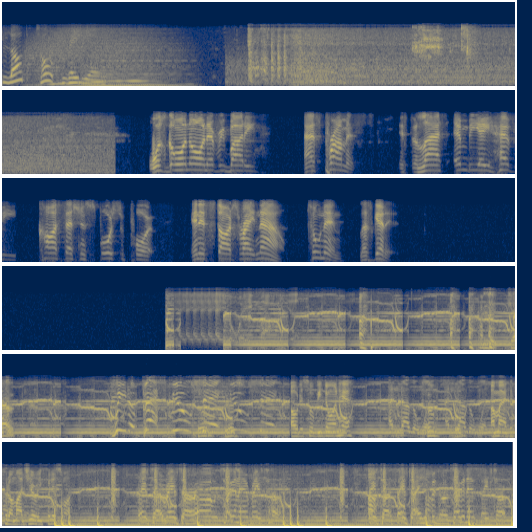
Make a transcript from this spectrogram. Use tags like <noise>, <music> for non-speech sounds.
Blog Talk Radio. What's going on, everybody? As promised, it's the last NBA heavy car session sports report, and it starts right now. Tune in. Let's get it. We the best music. Music. Oh, this what we doing here? Another one. Another one. I might have to put on my jury for this one. Rave talk, rave talk, oh, we talking that rave talk. Safe uh. talk, safe talk, here we go, talking that safe talk.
